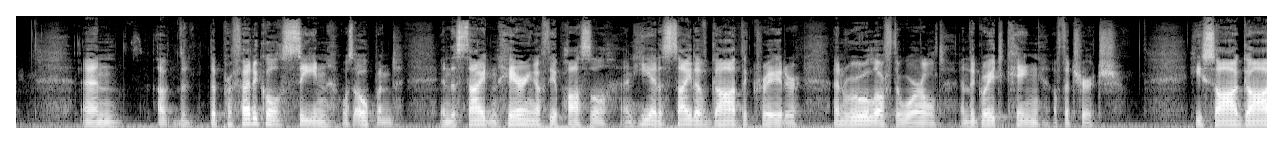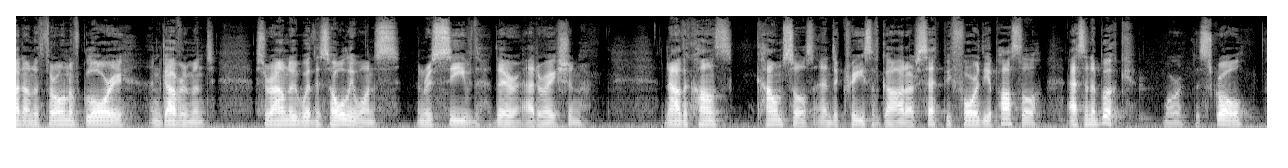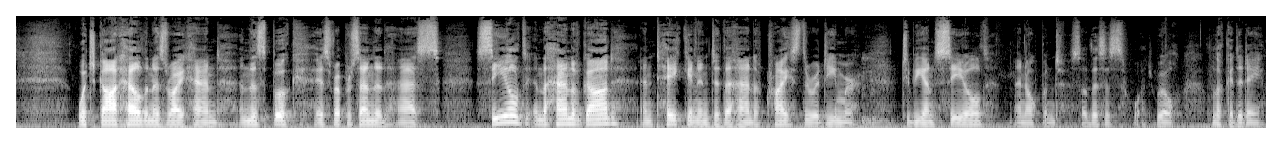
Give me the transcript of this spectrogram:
and uh, the, the prophetical scene was opened in the sight and hearing of the apostle, and he had a sight of God the Creator and ruler of the world, and the great King of the church. He saw God on a throne of glory and government, surrounded with his holy ones, and received their adoration. Now the cons- counsels and decrees of God are set before the apostle, as in a book, or the scroll, which God held in his right hand, and this book is represented as sealed in the hand of God and taken into the hand of Christ the Redeemer to be unsealed and opened. So this is what we'll look at today.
